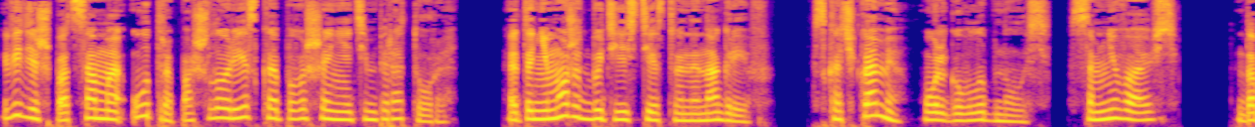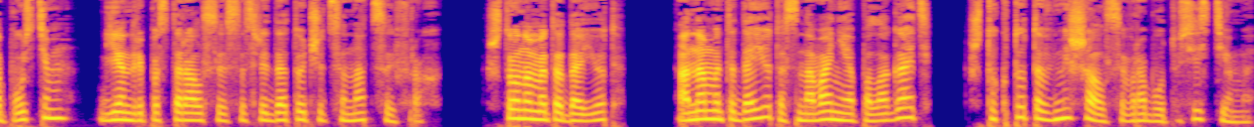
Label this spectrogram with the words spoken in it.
Видишь, под самое утро пошло резкое повышение температуры. Это не может быть естественный нагрев. Скачками? Ольга улыбнулась. Сомневаюсь. Допустим, Генри постарался сосредоточиться на цифрах. Что нам это дает? А нам это дает основание полагать, что кто-то вмешался в работу системы.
